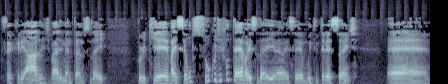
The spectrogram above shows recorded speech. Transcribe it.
ser criada, a gente vai alimentando isso daí. Porque vai ser um suco de futebol isso daí, né? Vai ser muito interessante. É,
